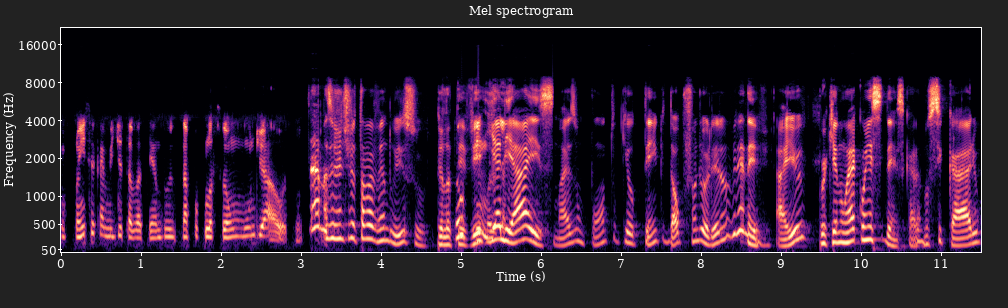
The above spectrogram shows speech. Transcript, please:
influência que a mídia estava tendo na população mundial. Assim. É, mas a gente já estava vendo isso pela não, TV. Sim, e, aliás, mais um ponto que eu tenho que dar o puxão de orelha no Villeneuve. Aí, porque não é coincidência, cara. No Sicário,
